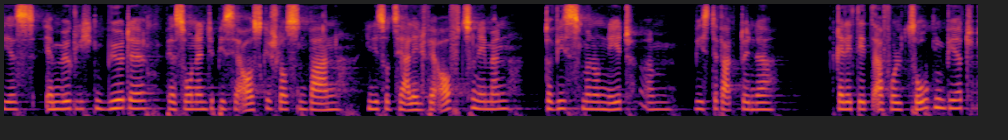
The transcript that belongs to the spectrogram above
die es ermöglichen würde, Personen, die bisher ausgeschlossen waren, in die Sozialhilfe aufzunehmen. Da wissen wir noch nicht, ähm, wie es de facto in der Realität auch vollzogen wird.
